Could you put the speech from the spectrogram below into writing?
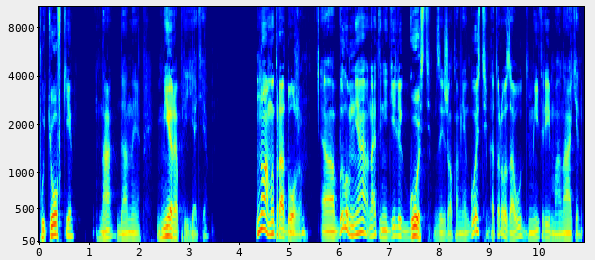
путевки на данные мероприятия. Ну а мы продолжим. А, был у меня на этой неделе гость, заезжал ко мне гость, которого зовут Дмитрий Монакин.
